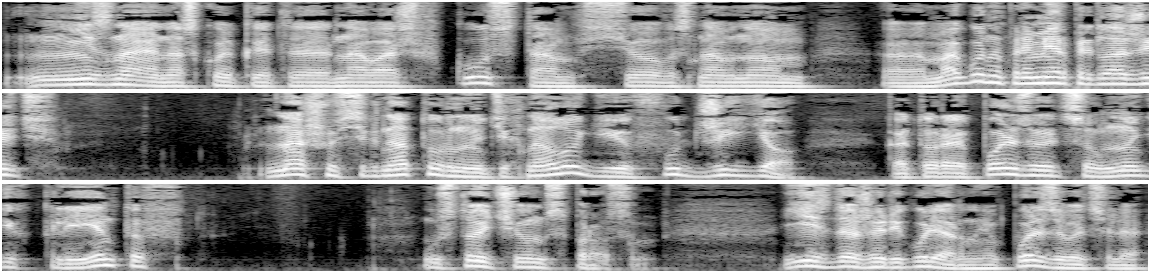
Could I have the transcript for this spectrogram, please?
«Не знаю, насколько это на ваш вкус, там все в основном...» э, «Могу, например, предложить нашу сигнатурную технологию Fujio, которая пользуется у многих клиентов устойчивым спросом. Есть даже регулярные пользователи.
